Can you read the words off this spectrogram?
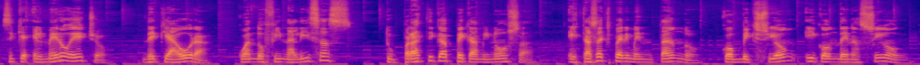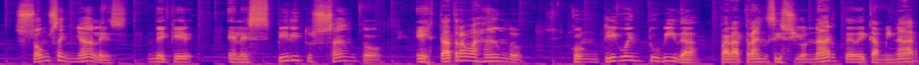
Así que el mero hecho de que ahora, cuando finalizas tu práctica pecaminosa, estás experimentando convicción y condenación, son señales de que el Espíritu Santo está trabajando contigo en tu vida para transicionarte de caminar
